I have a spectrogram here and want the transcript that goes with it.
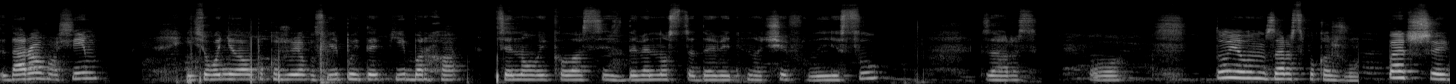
Здорово всім! І сьогодні я вам покажу, як зліпити кіборга. Це новий клас із 99 ночів в лісу. Зараз. О. То я вам зараз покажу. Перше,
